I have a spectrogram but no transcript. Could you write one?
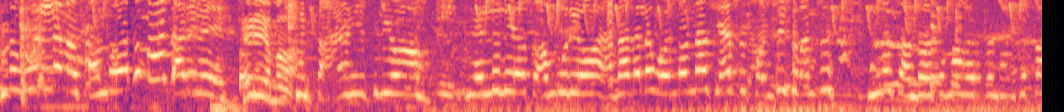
இந்த ஊர்ல நான் சந்தோஷமா தருவேன். சரியம்மா. தானியத்திலயோ நெல்லுலயோ கம்புலயோ அதெல்லாம் ஒன்னொன்னா சேர்த்து கொண்டு வந்து இன்னும் சந்தோஷமா வருதுப்பா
